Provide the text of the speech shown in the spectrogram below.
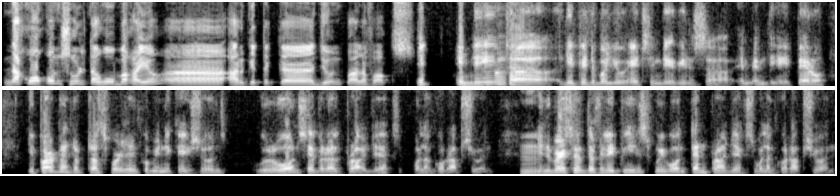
nakukonsulta ho ba kayo, ah, Architect ah, June Palafox? Hin- Hindi sa DPWH, hindi rin sa MMDA. Pero Department of Transportation and Communications, we won several projects, walang corruption. University of the Philippines, we won 10 projects, walang corruption.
